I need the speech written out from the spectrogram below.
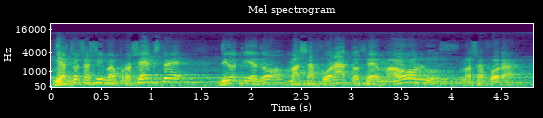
Γι' αυτό σας είπα προσέξτε διότι εδώ μας αφορά το θέμα όλους μας αφορά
